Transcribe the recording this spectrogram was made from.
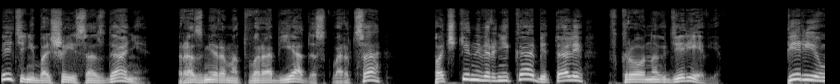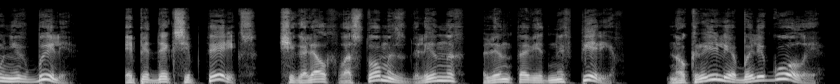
Эти небольшие создания, размером от воробья до скворца, почти наверняка обитали в кронах деревьев. Перья у них были. Эпидексиптерикс щеголял хвостом из длинных лентовидных перьев, но крылья были голые,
